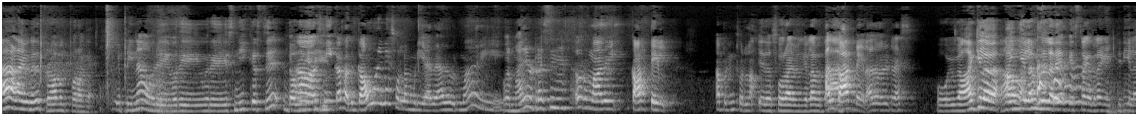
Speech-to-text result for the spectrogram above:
ஆனா இவங்க வந்து ப்ராமுக்கு போறாங்க. எப்படின்னா ஒரு ஒரு ஒரு ஸ்னீக்கர்ஸு கவுன் ஸ்னீக்கர்ஸ் அது கவுனுன்னே சொல்ல முடியாது. அது ஒரு மாதிரி ஒரு மாதிரி ஒரு ட்ரெஸ்ஸுங்க ஒரு மாதிரி காக்டெயில் அப்படின்னு சொல்லலாம். ஏதோ சோறா இவங்க எல்லாம் வந்து. அது காக்டெயில் அது ஒரு ட்ரெஸ் ஓ இவங்க ஆங்கில ஆங்கிலம் நிறைய பேசுறாங்க. அதெல்லாம் எனக்கு தெரியல.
